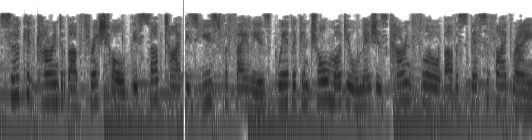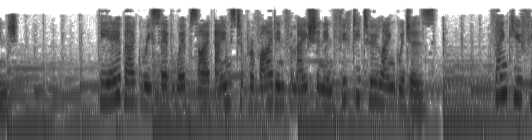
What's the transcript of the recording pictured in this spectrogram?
circuit current above threshold This subtype is used for failures, where the control module measures current flow above a specified range. The Airbag Reset website aims to provide information in 52 languages. Thank you for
